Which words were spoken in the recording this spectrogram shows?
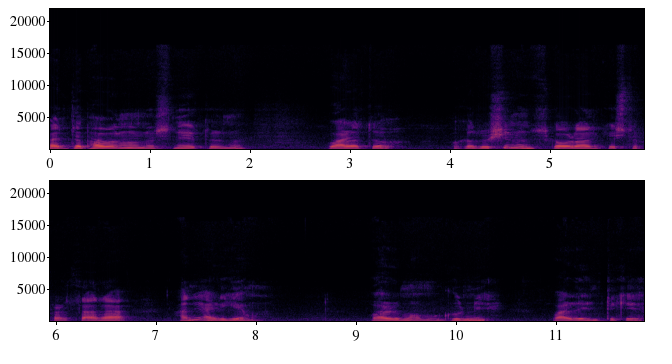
పెద్ద భవనం ఉన్న స్నేహితులను వాళ్ళతో ఒక ఋషిని ఉంచుకోవడానికి ఇష్టపడతారా అని అడిగాము. వాళ్ళు మా ముగ్గురిని వాళ్ళ ఇంటికి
